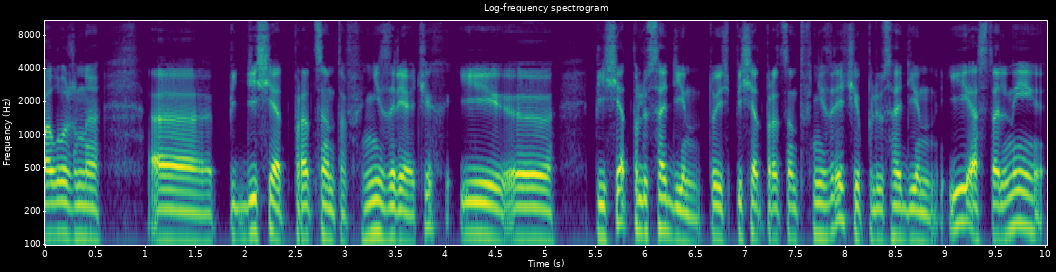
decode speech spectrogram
положено 50% незрячих и 50 плюс 1, то есть 50% незрячие плюс 1, и остальные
